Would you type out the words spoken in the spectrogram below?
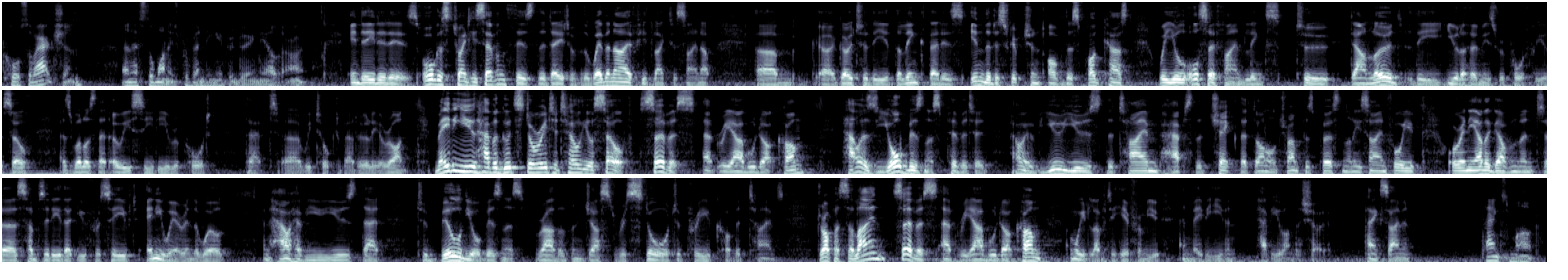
course of action, unless the one is preventing you from doing the other, right? Indeed, it is. August 27th is the date of the webinar. If you'd like to sign up, um, uh, go to the, the link that is in the description of this podcast, where you'll also find links to download the Euler Hermes report for yourself, as well as that OECD report that uh, we talked about earlier on. Maybe you have a good story to tell yourself. Service at riabu.com. How has your business pivoted? How have you used the time, perhaps the check that Donald Trump has personally signed for you, or any other government uh, subsidy that you've received anywhere in the world? And how have you used that to build your business rather than just restore to pre COVID times? Drop us a line, service at riabu.com, and we'd love to hear from you and maybe even have you on the show. Thanks, Simon. Thanks, Mark.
